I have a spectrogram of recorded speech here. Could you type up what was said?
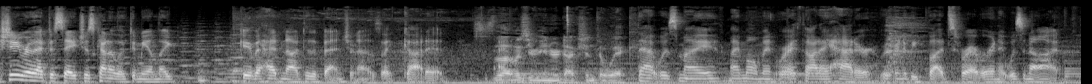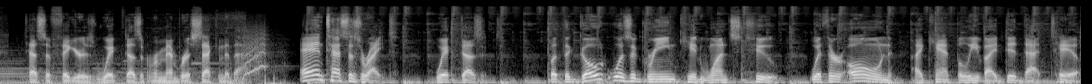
She didn't really have to say. She just kind of looked at me and like gave a head nod to the bench. And I was like, Got it. So that was your introduction to Wick. That was my, my moment where I thought I had her. We were going to be buds forever. And it was not. Tessa figures Wick doesn't remember a second of that. And Tessa's right. Wick doesn't. But the goat was a green kid once too, with her own I can't believe I did that tale.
